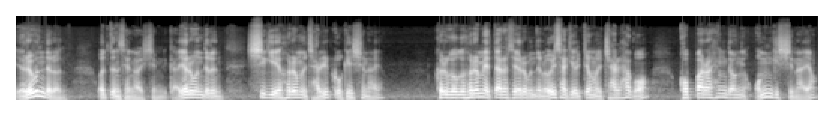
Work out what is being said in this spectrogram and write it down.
여러분들은 어떤 생각이십니까? 여러분들은 시기의 흐름을 잘 읽고 계시나요? 그리고 그 흐름에 따라서 여러분들은 의사결정을 잘 하고 곧바로 행동에 옮기시나요?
